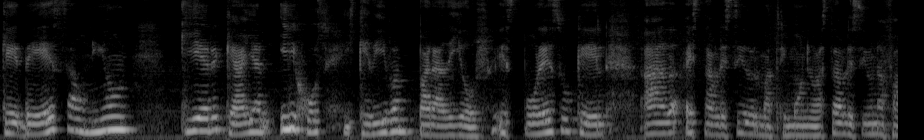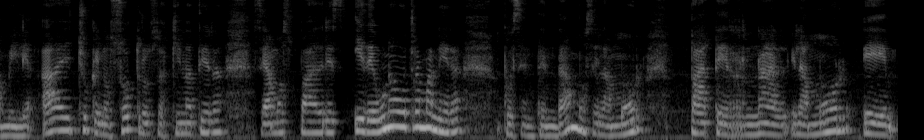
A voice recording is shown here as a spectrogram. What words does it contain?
que de esa unión quiere que hayan hijos y que vivan para Dios. Es por eso que Él ha establecido el matrimonio, ha establecido una familia, ha hecho que nosotros aquí en la tierra seamos padres y de una u otra manera pues entendamos el amor paternal, el amor eh,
